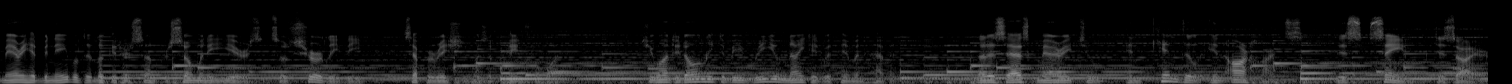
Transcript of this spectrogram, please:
Mary had been able to look at her son for so many years, and so surely the separation was a painful one. She wanted only to be reunited with him in heaven. Let us ask Mary to enkindle in our hearts this same desire.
